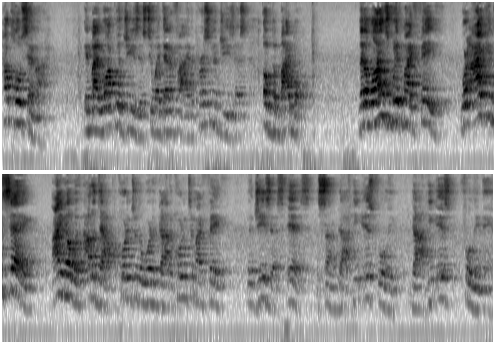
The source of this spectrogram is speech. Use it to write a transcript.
how close am I in my walk with Jesus to identify the person of Jesus of the Bible that aligns with my faith, where I can say, I know without a doubt, according to the Word of God, according to my faith, that Jesus is the Son of God. He is fully God, He is fully man.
